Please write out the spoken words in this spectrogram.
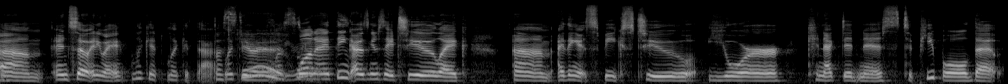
Um, and so anyway look at look at that. Let's look do at it. let's- well and i think i was going to say too like um, i think it speaks to your connectedness to people that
